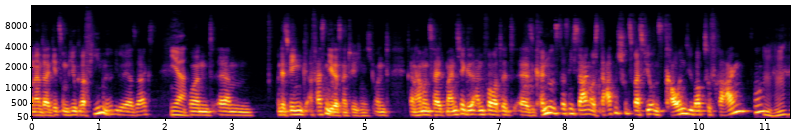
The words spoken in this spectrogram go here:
sondern da geht es um Biografien, ne, wie du ja sagst. Ja. Und, ähm, und deswegen erfassen die das natürlich nicht. Und dann haben uns halt manche geantwortet, äh, sie können uns das nicht sagen aus Datenschutz, was wir uns trauen, sie überhaupt zu fragen. So. Mhm.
